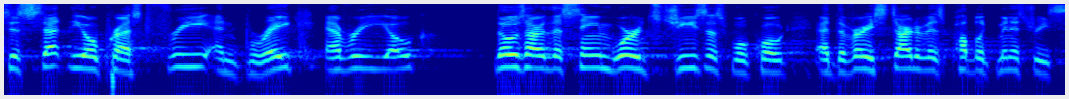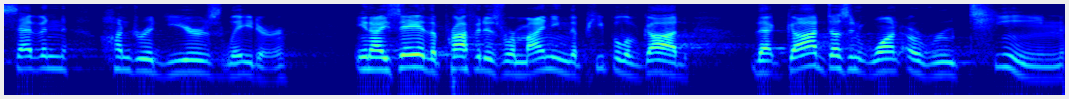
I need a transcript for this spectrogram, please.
to set the oppressed free and break every yoke? Those are the same words Jesus will quote at the very start of his public ministry 700 years later. In Isaiah, the prophet is reminding the people of God that God doesn't want a routine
